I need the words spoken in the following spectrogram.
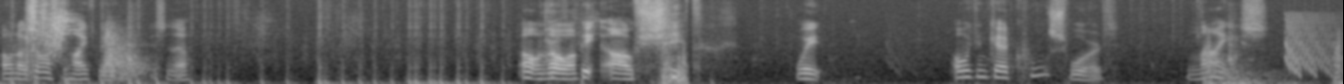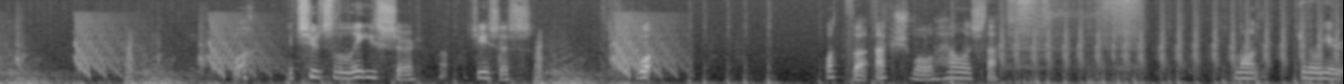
Oh no, someone's behind me, isn't there? Oh no, I'm being- oh shit. Wait. Oh, we can get a cool sword. Nice. What? It shoots a laser. Oh, Jesus. What? What the actual hell is that? Come on, get over here.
